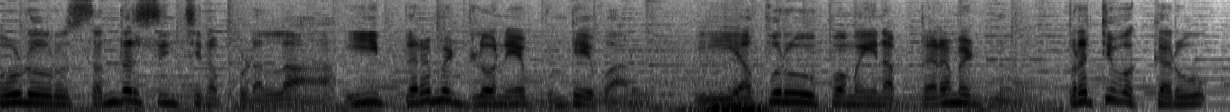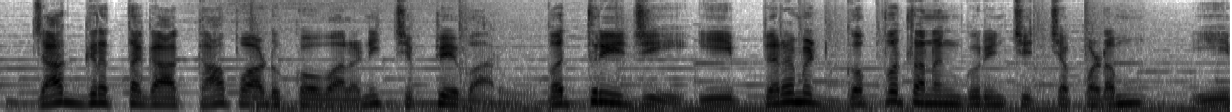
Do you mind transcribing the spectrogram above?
గూడూరు సందర్శించినప్పుడల్లా ఈ పిరమిడ్లోనే ఉండేవారు. ఈ అపురూపమైన పిరమిడ్ను ప్రతి ఒక్కరూ జాగ్రత్తగా కాపాడుకోవాలని చెప్పేవారు. బత్రీజీ ఈ పిరమిడ్ గొప్పతనం గురించి చెప్పడం ఈ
